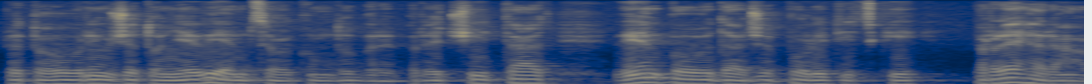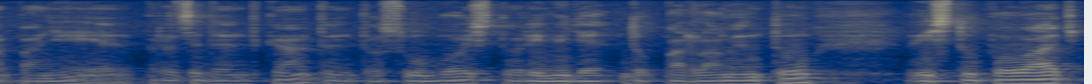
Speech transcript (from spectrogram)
Preto hovorím, že to neviem celkom dobre prečítať. Viem povedať, že politicky prehrá pani prezidentka tento súboj, s ktorým ide do parlamentu vystupovať,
